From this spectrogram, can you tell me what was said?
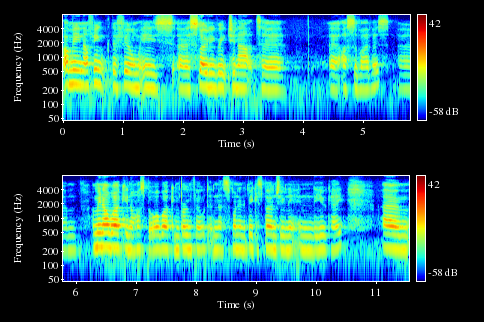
I mean, I think the film is uh, slowly reaching out to uh, us survivors. Um, I mean, I work in a hospital. I work in Broomfield, and that's one of the biggest burns unit in the UK. Um,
